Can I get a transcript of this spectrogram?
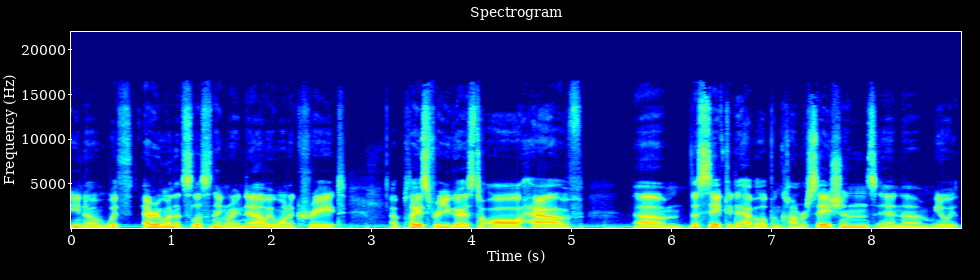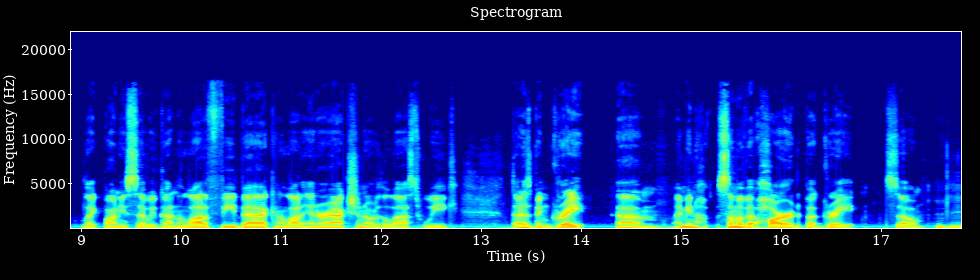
you know with everyone that's listening right now. We want to create a place for you guys to all have um, the safety to have open conversations. And, um, you know, like Bonnie said, we've gotten a lot of feedback and a lot of interaction over the last week that has been great. Um, I mean, some of it hard, but great. So mm-hmm.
